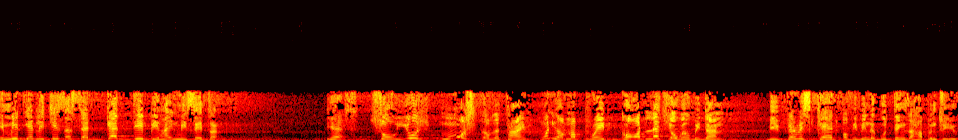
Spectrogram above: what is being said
immediately Jesus said, get thee behind me, Satan. Yes. So you, most of the time, when you have not prayed, God, let your will be done. Be very scared of even the good things that happen to you.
